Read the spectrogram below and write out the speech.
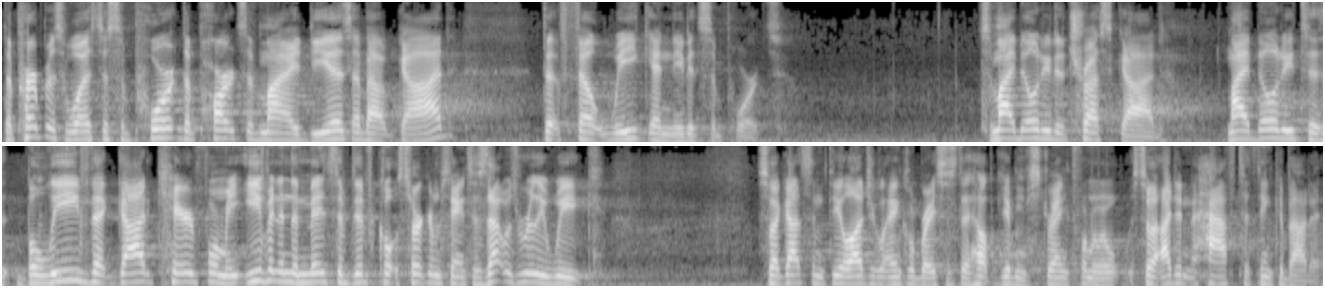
The purpose was to support the parts of my ideas about God that felt weak and needed support. So, my ability to trust God, my ability to believe that God cared for me even in the midst of difficult circumstances, that was really weak. So I got some theological ankle braces to help give them strength for me so I didn't have to think about it.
